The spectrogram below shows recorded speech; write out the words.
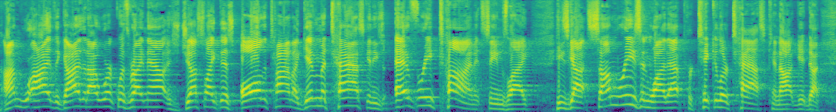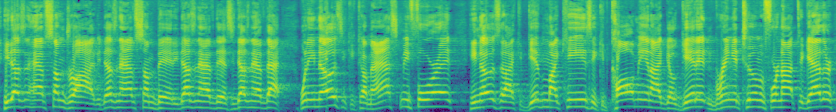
I'm I, the guy that I work with right now is just like this all the time. I give him a task and he's every time it seems like he's got some reason why that particular task cannot get done. He doesn't have some drive, he doesn't have some bid, he doesn't have this, he doesn't have that. When he knows he could come ask me for it, he knows that I could give him my keys, he could call me and I'd go get it and bring it to him if we're not together.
